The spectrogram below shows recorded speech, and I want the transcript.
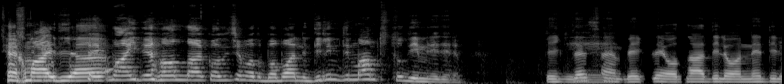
Tekmaydı ya. Tekmaydı vallahi konuşamadım babaanne. Dilim dimağım tutuldu yemin ederim. Bekle sen bekle o daha dili o ne dili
